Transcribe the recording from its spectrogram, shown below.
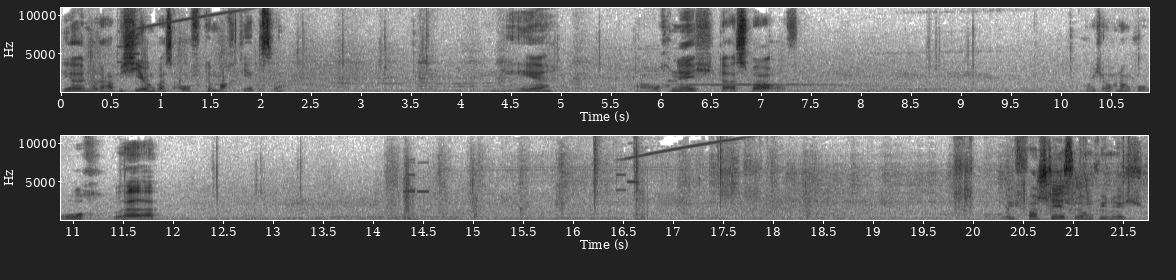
hier hin. Oder habe ich hier irgendwas aufgemacht jetzt? Nee. Auch nicht. Das war offen. Komme ich auch nirgendwo hoch? Uah. Ich verstehe es irgendwie nicht.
